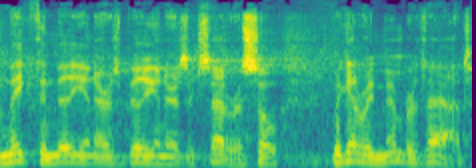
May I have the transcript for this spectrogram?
make the millionaires billionaires, et cetera. So we got to remember that.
